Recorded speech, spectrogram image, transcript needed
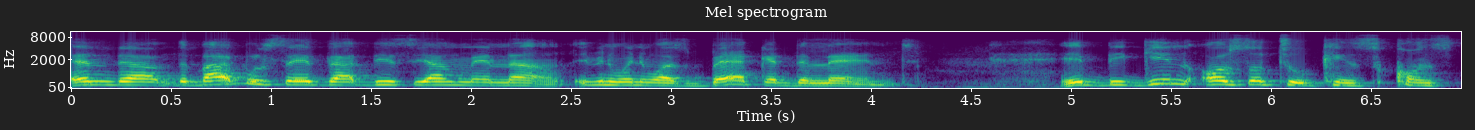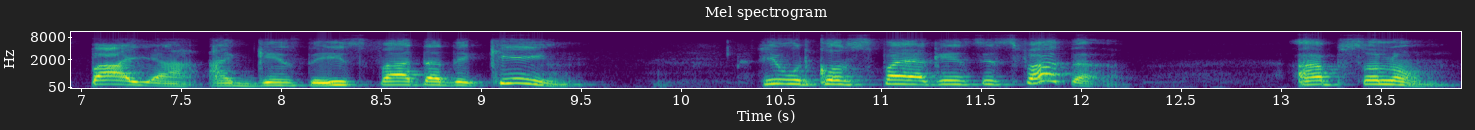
And uh, the Bible said that this young man now, even when he was back at the land, he began also to conspire against his father, the king. He would conspire against his father. Absalom.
